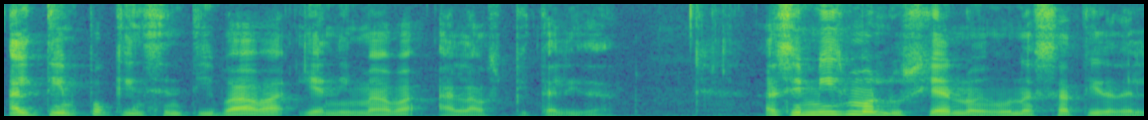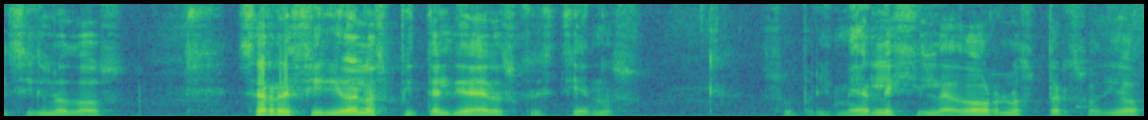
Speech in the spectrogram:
al tiempo que incentivaba y animaba a la hospitalidad. Asimismo, Luciano, en una sátira del siglo II, se refirió a la hospitalidad de los cristianos. Su primer legislador los persuadió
